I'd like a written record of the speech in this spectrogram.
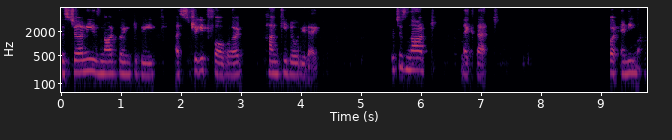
This journey is not going to be a straightforward, hunky dory ride, which is not like that for anyone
